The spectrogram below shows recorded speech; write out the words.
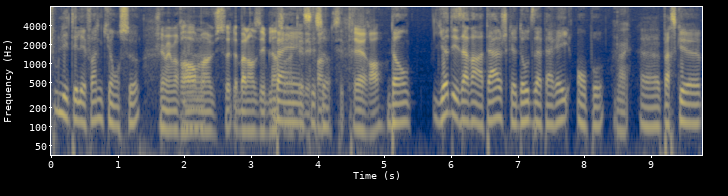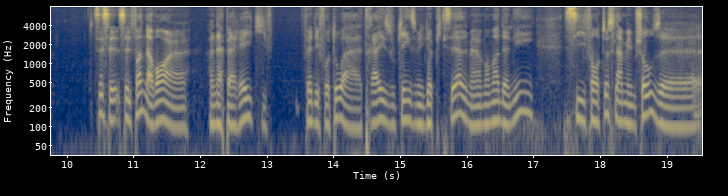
tous les téléphones qui ont ça. J'ai même rarement vu ça, la balance des blancs ben, sur un c'est téléphone. ça. C'est très rare. Donc, il y a des avantages que d'autres appareils ont pas. Ouais. Euh, parce que, tu sais, c'est- le fun d'avoir un, un appareil qui fait des photos à 13 ou 15 mégapixels, mais à un moment donné, s'ils font tous la même chose euh,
